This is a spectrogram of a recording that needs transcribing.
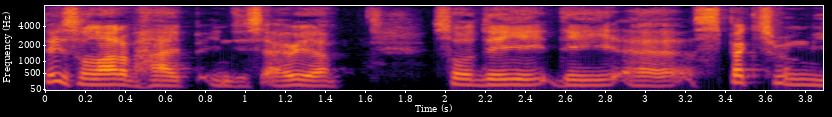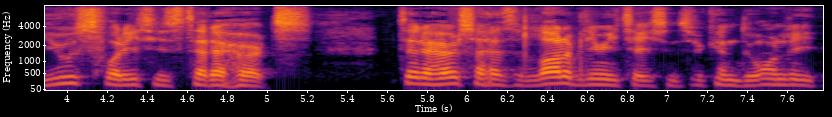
There's a lot of hype in this area. So the, the uh, spectrum used for it is terahertz. Terahertz has a lot of limitations. You can do only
